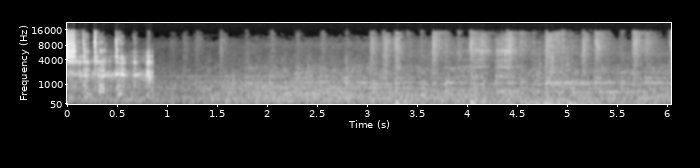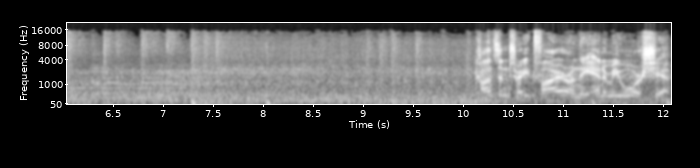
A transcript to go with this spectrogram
Force detected. Concentrate fire on the enemy warship.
